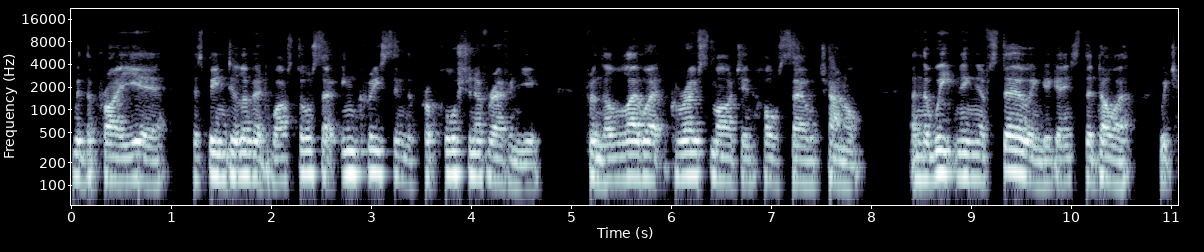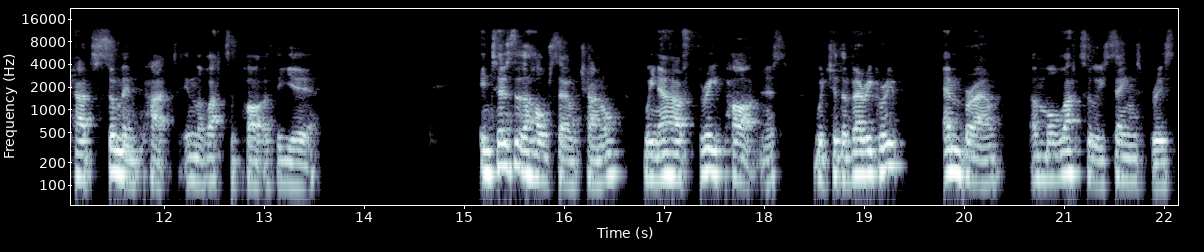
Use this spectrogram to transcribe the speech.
with the prior year has been delivered whilst also increasing the proportion of revenue from the lower gross margin wholesale channel and the weakening of sterling against the dollar, which had some impact in the latter part of the year. In terms of the wholesale channel, we now have three partners, which are the Very Group, N Brown, and more latterly Sainsbury's,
